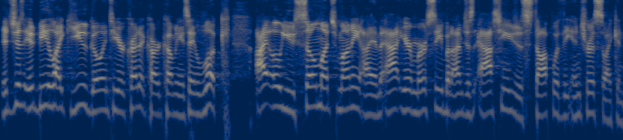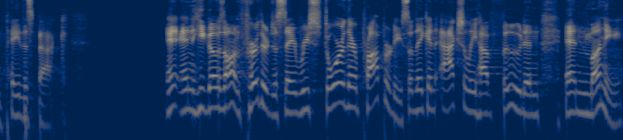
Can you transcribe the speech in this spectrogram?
It just it'd be like you going to your credit card company and saying, "Look, I owe you so much money. I am at your mercy, but I'm just asking you to stop with the interest so I can pay this back." And, and he goes on further to say, "Restore their property so they can actually have food and, and money,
